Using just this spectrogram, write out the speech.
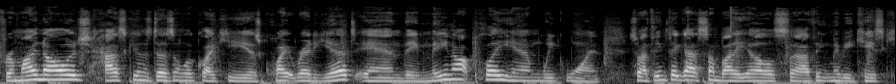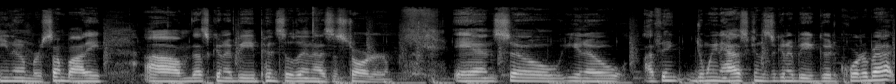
from my knowledge, Haskins doesn't look like he is quite ready yet, and they may not play him week one. So I think they got somebody else. Uh, I think maybe Case Keenum or somebody um, that's going to be penciled in as a starter. And so, you know, I think Dwayne Haskins is going to be a good quarterback.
